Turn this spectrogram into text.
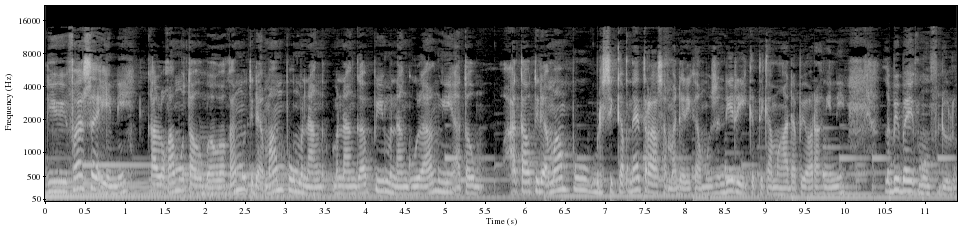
di fase ini kalau kamu tahu bahwa kamu tidak mampu menang menanggapi, menanggulangi atau atau tidak mampu bersikap netral sama diri kamu sendiri ketika menghadapi orang ini, lebih baik move dulu.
